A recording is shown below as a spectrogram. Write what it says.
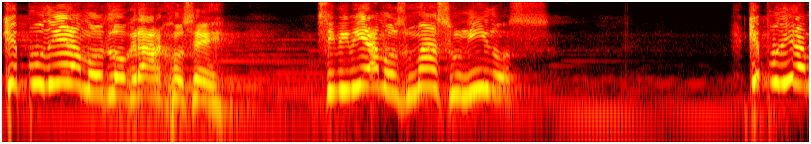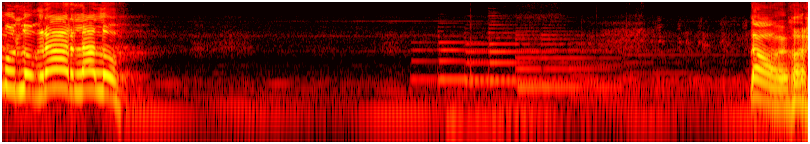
¿Qué pudiéramos lograr, José, si viviéramos más unidos? ¿Qué pudiéramos lograr, Lalo? No, mejor.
